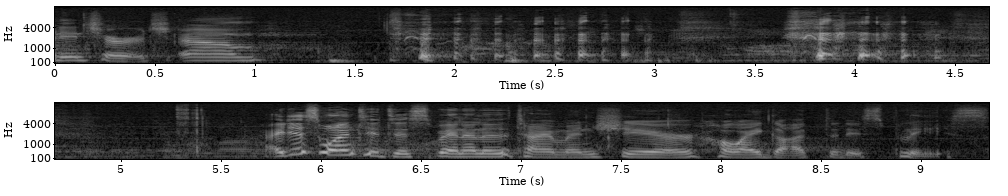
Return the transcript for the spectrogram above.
Morning, church. Um, I just wanted to spend a little time and share how I got to this place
